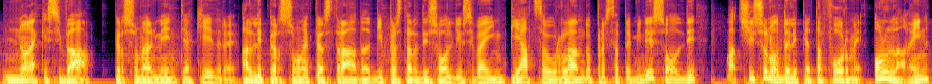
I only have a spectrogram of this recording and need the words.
non è che si va personalmente a chiedere alle persone per strada di prestare dei soldi o si va in piazza urlando prestatemi dei soldi, ma ci sono delle piattaforme online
